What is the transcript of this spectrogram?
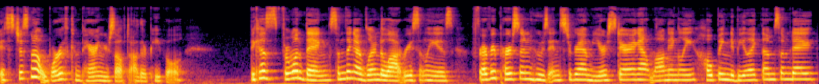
it's just not worth comparing yourself to other people. Because, for one thing, something I've learned a lot recently is for every person whose Instagram you're staring at longingly, hoping to be like them someday,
